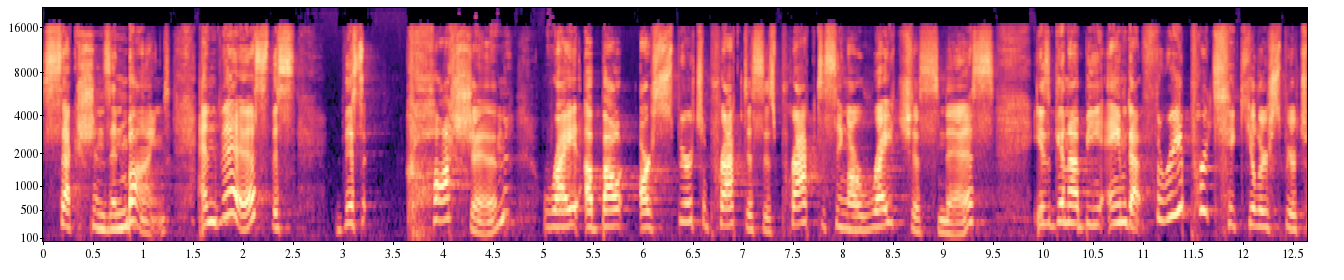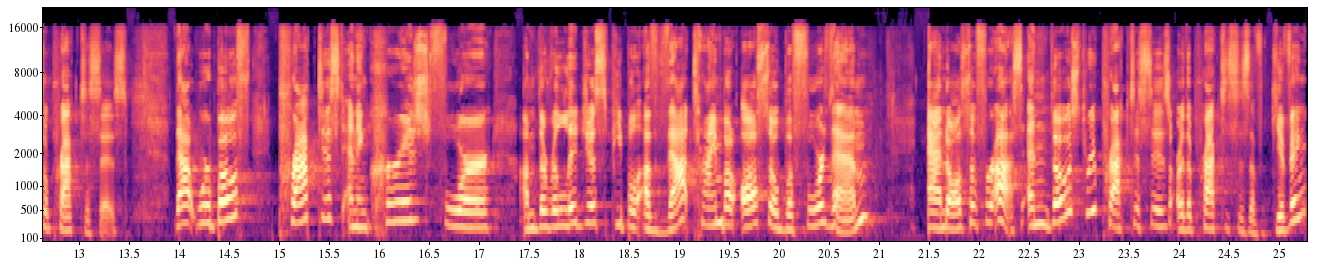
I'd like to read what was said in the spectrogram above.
sections in mind. And this, this, this caution, right, about our spiritual practices, practicing our righteousness, is going to be aimed at three particular spiritual practices that were both practiced and encouraged for um, the religious people of that time, but also before them, and also for us. And those three practices are the practices of giving,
